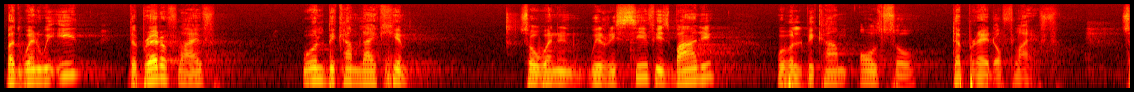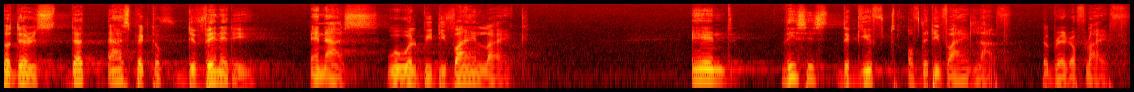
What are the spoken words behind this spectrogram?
But when we eat the bread of life, we will become like him. So when we receive his body, we will become also the bread of life. So there is that aspect of divinity in us. We will be divine like. And this is the gift of the divine love, the bread of life.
